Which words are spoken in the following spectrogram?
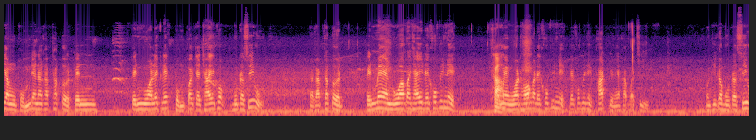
อย่างผมเนี่ยนะครับ ถ้าเกิดเป็นเป็นงัวเล็ก ๆ ผมก็จะใช้พวกบูตาซิลนะครับ ถ้าเกิด เป็นแม่งัวก็ใช้ไดโคพิเนกครับ แม่งัวท้องก็ไดโคพิเนกไดโคพิเนกพัดอย่างเงี้ยครับว่าฉีดบางทีก็บูตาซิล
